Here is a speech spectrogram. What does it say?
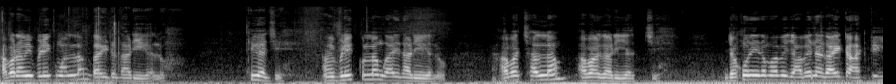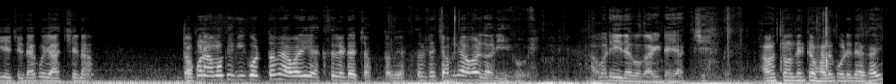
আবার আমি ব্রেক মারলাম, গাড়িটা দাঁড়িয়ে গেল। ঠিক আছে? আমি ব্রেক করলাম, গাড়ি দাঁড়িয়ে গেল। আবার ছাড়লাম, আবার গাড়ি যাচ্ছে। যখন এরমভাবে যাবে না, গাড়িটা আটকে গিয়েছে, দেখো যাচ্ছে না। তখন আমাকে কি করতে হবে? আবার এই অ্যাক্সেলেটার চাপতে হবে। অ্যাক্সেলেটার চাপলে আবার গাড়ি এগোবে। আবার এই দেখো গাড়িটা যাচ্ছে। আবার তোমাদেরকে ভালো করে দেখাই।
